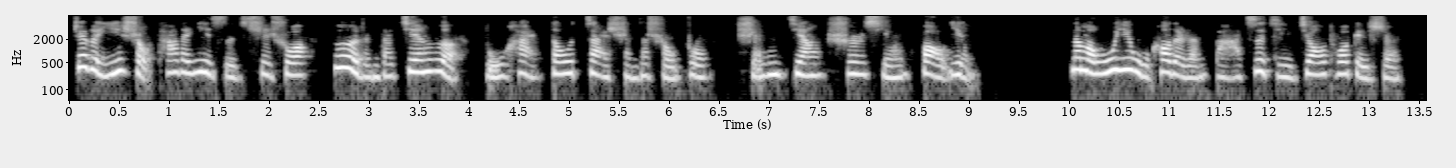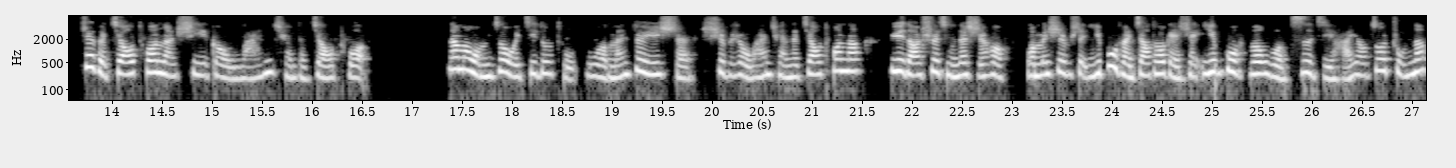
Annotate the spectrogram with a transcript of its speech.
这个以手，它的意思是说，恶人的奸恶毒害都在神的手中，神将施行报应。那么无依无靠的人把自己交托给神，这个交托呢是一个完全的交托。那么我们作为基督徒，我们对于神是不是完全的交托呢？遇到事情的时候，我们是不是一部分交托给神，一部分我自己还要做主呢？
